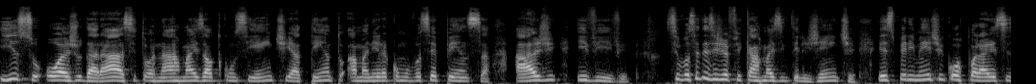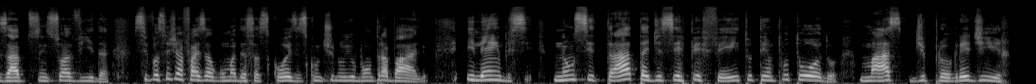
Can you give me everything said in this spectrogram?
Isso o ajudará a se tornar mais autoconsciente e atento à maneira como você pensa, age e vive. Se você deseja ficar mais inteligente, experimente incorporar esses hábitos em sua vida vida. Se você já faz alguma dessas coisas, continue o bom trabalho. E lembre-se, não se trata de ser perfeito o tempo todo, mas de progredir.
